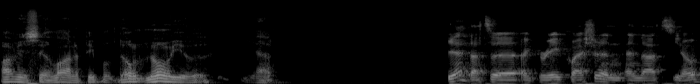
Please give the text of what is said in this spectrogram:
obviously, a lot of people don't know you yet. Yeah, that's a, a great question, and, and that's you know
